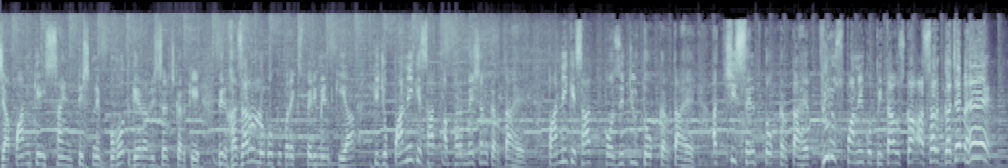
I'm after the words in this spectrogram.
जापान के इस साइंटिस्ट ने बहुत गहरा रिसर्च करके फिर हज़ारों लोगों के ऊपर एक्सपेरिमेंट किया कि जो पानी के साथ अफर्मेशन करता है, पानी के साथ पॉजिटिव टॉक करता है, अच्छी सेल्फ टॉक करता है, फिर उस पानी को पीता है, उसका असर गजब है।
